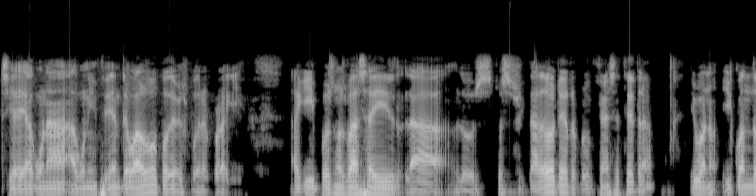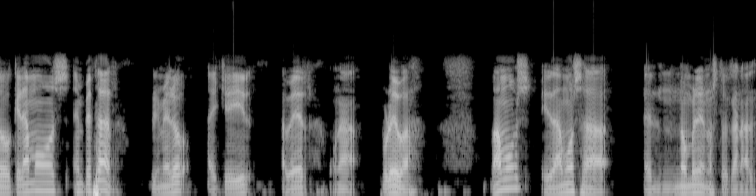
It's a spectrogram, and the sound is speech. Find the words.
si hay alguna algún incidente o algo podemos poner por aquí. Aquí pues nos va a salir los espectadores reproducciones etcétera. Y bueno y cuando queramos empezar primero hay que ir a ver una prueba. Vamos y damos a el nombre de nuestro canal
